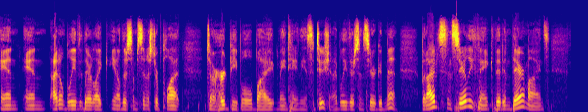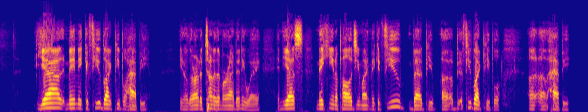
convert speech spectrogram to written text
And and I don't believe that they're like, you know, there's some sinister plot to hurt people by maintaining the institution. I believe they're sincere good men. But I sincerely think that in their minds, yeah, it may make a few black people happy, you know, there aren't a ton of them around anyway. And yes, making an apology might make a few bad people, uh, a few black people, uh, uh, happy.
